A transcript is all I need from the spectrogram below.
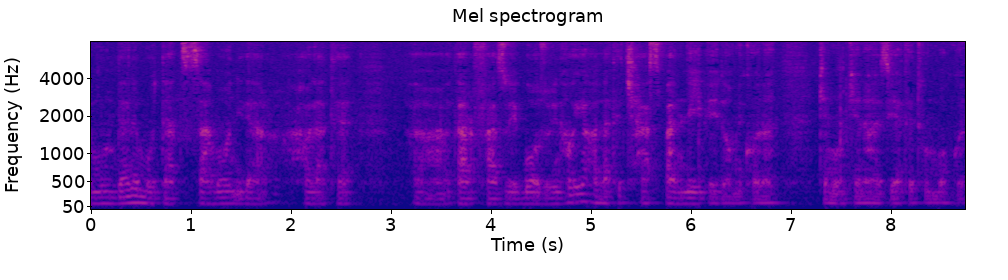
موندن مدت زمانی در حالت در فضای باز و اینها یه حالت چسبنده پیدا می‌کنن که ممکنه اذیتتون بکنه.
